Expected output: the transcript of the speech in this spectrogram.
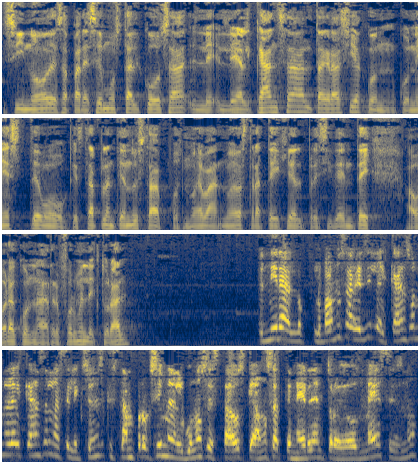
si no desaparecemos tal cosa, le, le alcanza Altagracia con, con esto que está planteando esta pues nueva, nueva estrategia del presidente ahora con la reforma electoral? Pues mira, lo, vamos a ver si le alcanza o no le alcanzan las elecciones que están próximas en algunos estados que vamos a tener dentro de dos meses, ¿no?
